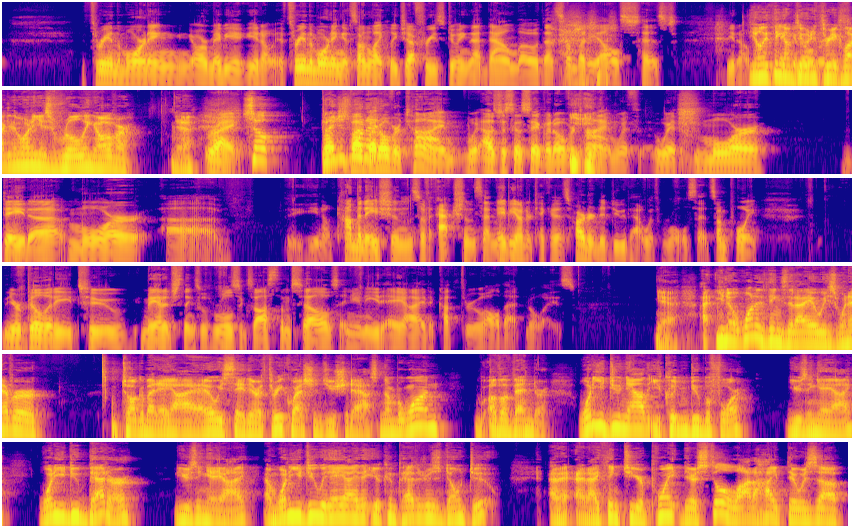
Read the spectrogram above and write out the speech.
three in the morning, or maybe you know at three in the morning, it's unlikely Jeffrey's doing that download that somebody else has. You know, the only thing I'm doing at three o'clock in the morning is rolling over. Yeah, right. So, but, but I just but, wanna... but over time, I was just going to say, but over time, with with more data, more uh, you know combinations of actions that may be undertaken it's harder to do that with rules at some point your ability to manage things with rules exhaust themselves and you need ai to cut through all that noise. Yeah. I, you know one of the things that i always whenever talk about ai i always say there are three questions you should ask. Number one of a vendor what do you do now that you couldn't do before using ai what do you do better using ai and what do you do with ai that your competitors don't do? And, and I think to your point, there's still a lot of hype. There was a,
